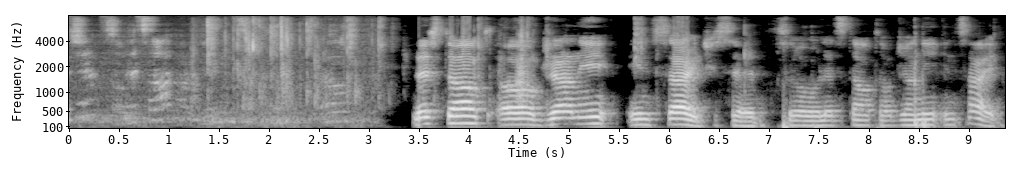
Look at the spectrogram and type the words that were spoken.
question? So let's start our journey inside. So, Let's start our journey inside, she said. So let's start our journey inside.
